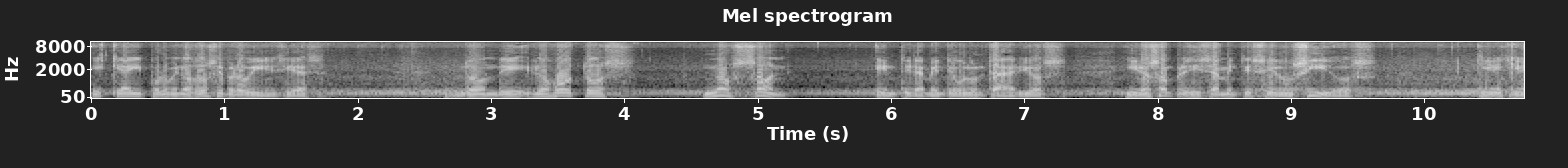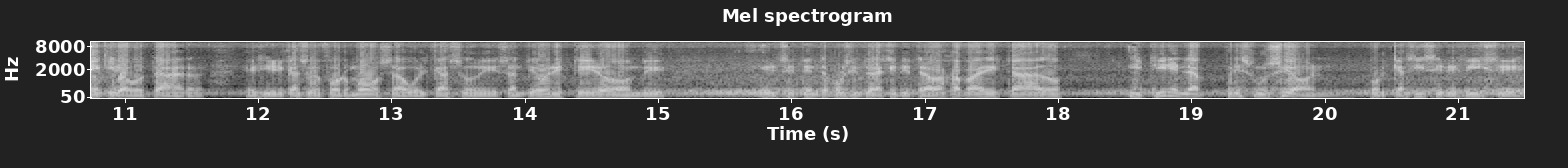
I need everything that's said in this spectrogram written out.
es que hay por lo menos 12 provincias donde los votos no son enteramente voluntarios y no son precisamente seducidos quienes tienen que ir a votar. Es decir, el caso de Formosa o el caso de Santiago del Estero, donde el 70% de la gente trabaja para el Estado y tienen la presunción, porque así se les dice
